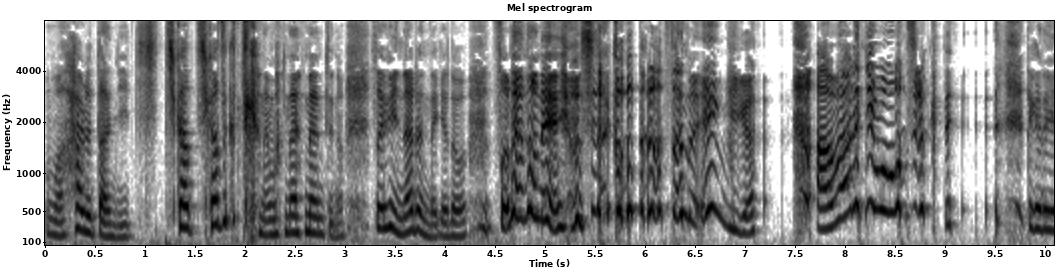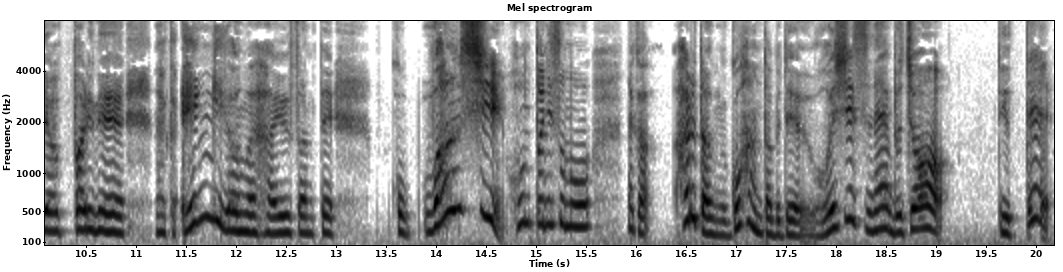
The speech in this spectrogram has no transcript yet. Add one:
う、まあ、ハルタンに近、近づくっていうかな、まあ、ななんていうの、そういう風になるんだけど、それのね、吉田幸太郎さんの演技があまりにも面白くててかね、やっぱりね、なんか演技が上手い俳優さんって、こう、ワンシーン、本当にその、なんか、ハルタンがご飯食べて、美味しいっすね、部長って言って、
